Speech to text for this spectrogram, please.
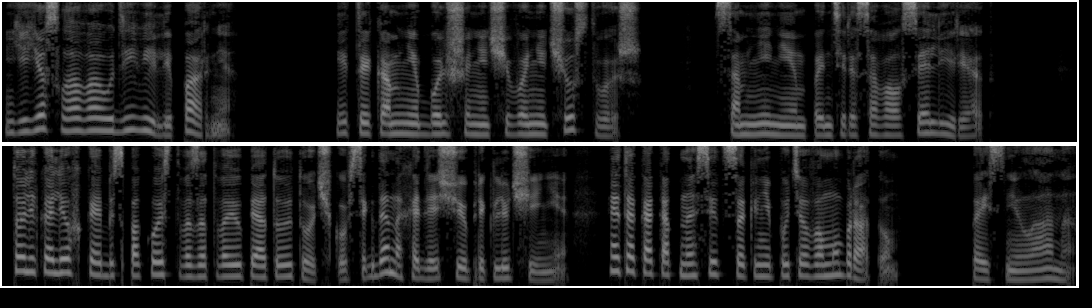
Её слова удивили парня. «И ты ко мне больше ничего не чувствуешь?» С сомнением поинтересовался Лириат. Только легкое беспокойство за твою пятую точку, всегда находящую приключения. Это как относиться к непутевому брату», — пояснила она.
